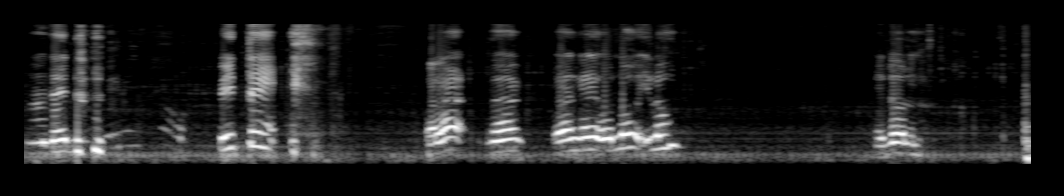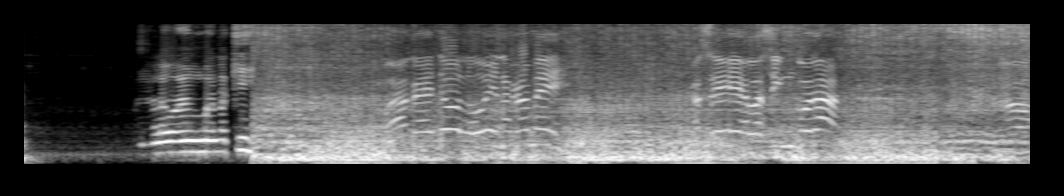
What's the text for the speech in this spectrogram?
Mga. Piti. Wala, na, wala kayo ulo, ilong. Idol. Pangalawang malaki. Mga kaidol, uwi na kami. Kasi alas 5 na. Ah.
